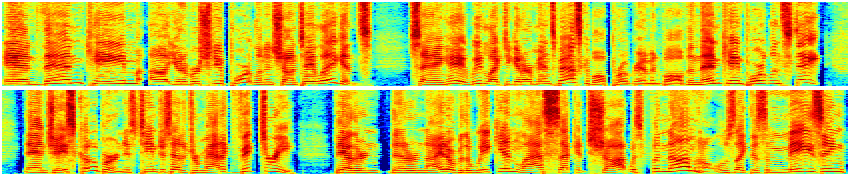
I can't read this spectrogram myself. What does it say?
and then came uh, University of Portland and Shantay Legans saying, "Hey, we'd like to get our men's basketball program involved," and then came Portland State and Jase Coburn. His team just had a dramatic victory the other the other night over the weekend. Last second shot was phenomenal. It was like this amazing,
